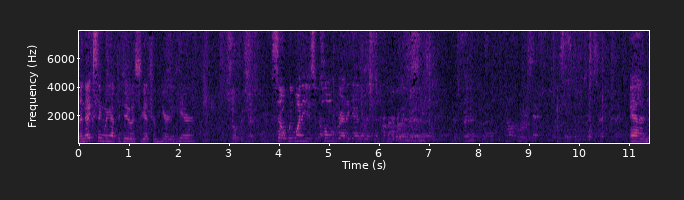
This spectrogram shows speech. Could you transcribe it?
the next thing we have to do is to get from here to here. So we want to use a cold red again, which is permanent rose. And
